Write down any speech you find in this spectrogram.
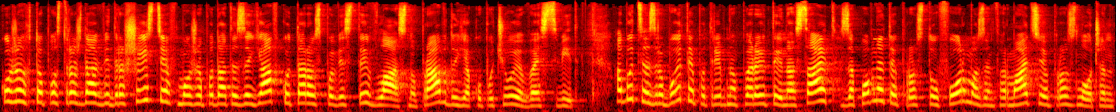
Кожен, хто постраждав від рашистів, може подати заявку та розповісти власну правду, яку почує весь світ. Аби це зробити, потрібно перейти на сайт, заповнити просту форму з інформацією про злочин,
